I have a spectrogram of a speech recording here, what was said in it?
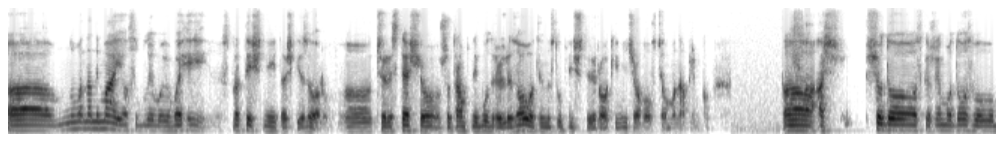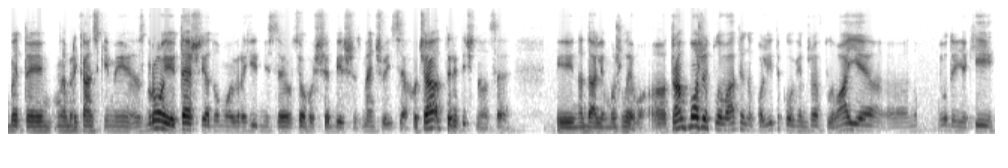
Ну вона не має особливої ваги з практичної точки зору через те, що, що Трамп не буде реалізовувати наступні 4 роки нічого в цьому напрямку. А, щодо, скажімо, дозволу бити американськими зброєю, теж я думаю, вірогідність цього- ще більше зменшується. Хоча теоретично це і надалі можливо. Трамп може впливати на політику. Він вже впливає. Е, Ну, люди, які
